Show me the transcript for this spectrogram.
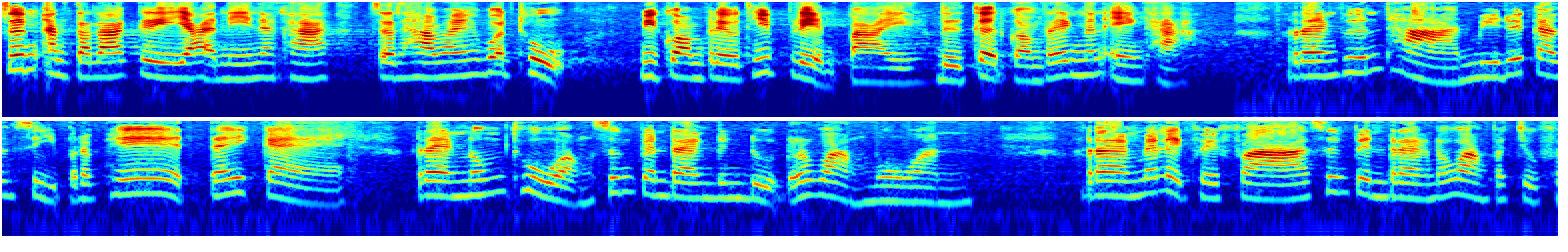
ซึ่งอันตรกิริยานี้นะคะ จะทำให้วัตถุมีความเร็วที่เปลี่ยนไป หรือเกิดความเร่งนั่นเองค่ะ แรงพื้นฐานมีด้วยกัน 4 ประเภท ได้แก่ แรงโน้มถ่วง ซึ่งเป็นแรงดึงดูดระหว่างมวล แรงแม่เหล็กไฟฟ้า ซึ่งเป็นแรงระหว่างประจุไฟ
